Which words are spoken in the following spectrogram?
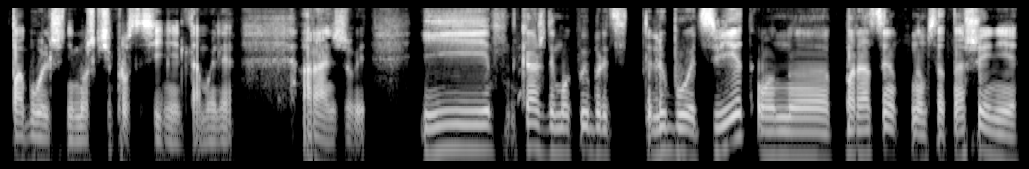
побольше немножко, чем просто синий там, или оранжевый. И каждый мог выбрать любой цвет, он э, по процентном соотношении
